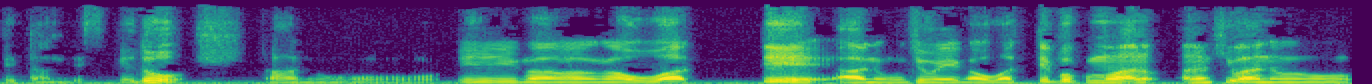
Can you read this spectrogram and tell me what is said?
てたんですけど、あの、映画が終わって、あの、上映が終わって、僕もあの、あの日はあの、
